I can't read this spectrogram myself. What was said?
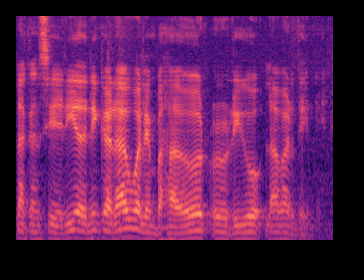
la Cancillería de Nicaragua al embajador Rodrigo Labardini.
